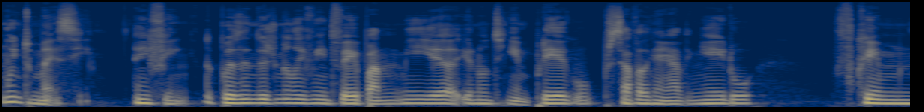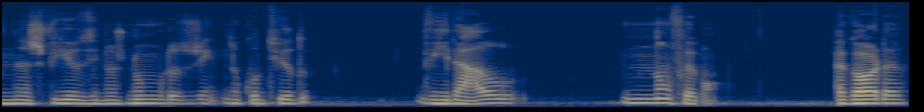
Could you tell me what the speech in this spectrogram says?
muito messy. Enfim, depois em 2020 veio a pandemia, eu não tinha emprego, precisava de ganhar dinheiro, foquei-me nas views e nos números, no conteúdo viral, não foi bom. Agora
